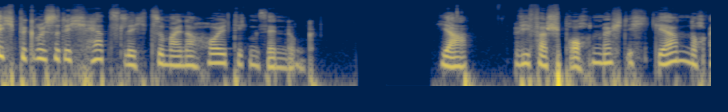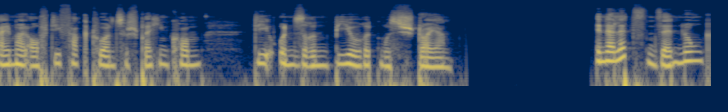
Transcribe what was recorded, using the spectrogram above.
Ich begrüße dich herzlich zu meiner heutigen Sendung. Ja, wie versprochen möchte ich gern noch einmal auf die Faktoren zu sprechen kommen, die unseren Biorhythmus steuern. In der letzten Sendung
